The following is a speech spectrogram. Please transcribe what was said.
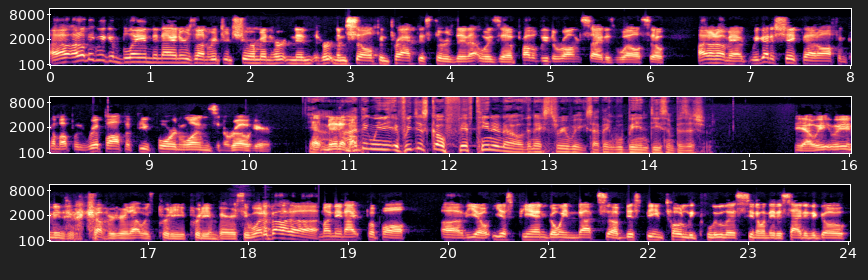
Uh, I don't think we can blame the Niners on Richard Sherman hurting hurting himself in practice Thursday. That was uh, probably the wrong side as well. So I don't know, man. We got to shake that off and come up with rip off a few four and ones in a row here at minimum. I think we if we just go 15 and 0 the next three weeks, I think we'll be in decent position. Yeah, we, we need to recover here. That was pretty pretty embarrassing. What about uh, Monday Night Football? Uh, you know, ESPN going nuts, uh, just being totally clueless. You know, when they decided to go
